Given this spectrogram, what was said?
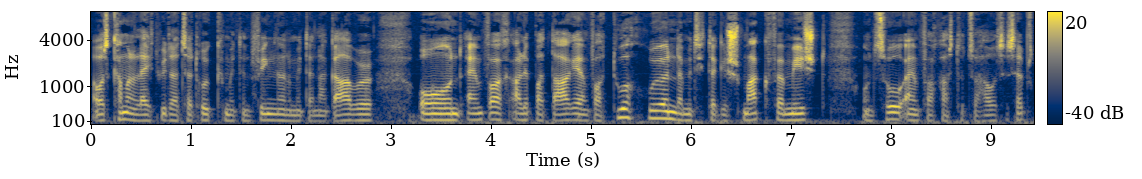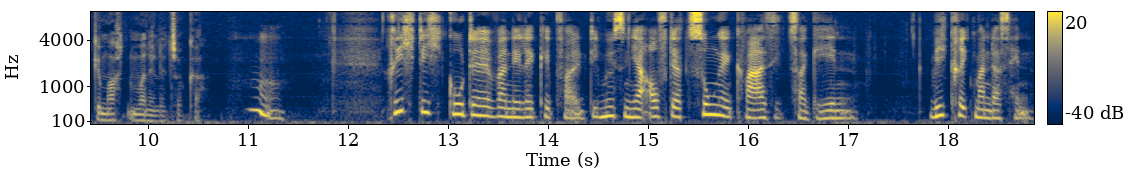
aber es kann man leicht wieder zerdrücken mit den Fingern mit einer Gabel und einfach alle paar Tage einfach durchrühren, damit sich der Geschmack vermischt und so einfach einfach hast du zu Hause selbstgemachten Vanillezucker. Hm. Richtig gute Vanillekipferl, die müssen ja auf der Zunge quasi zergehen. Wie kriegt man das hin?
